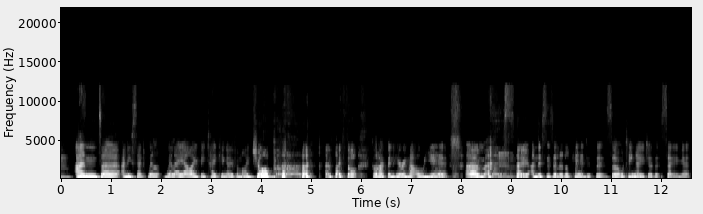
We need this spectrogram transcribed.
Mm. And uh, and he said, "Will will AI be taking over my job?" and I thought, God, I've been hearing that all year. Um, yeah. So, and this is a little kid that's uh, or teenager that's saying it.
